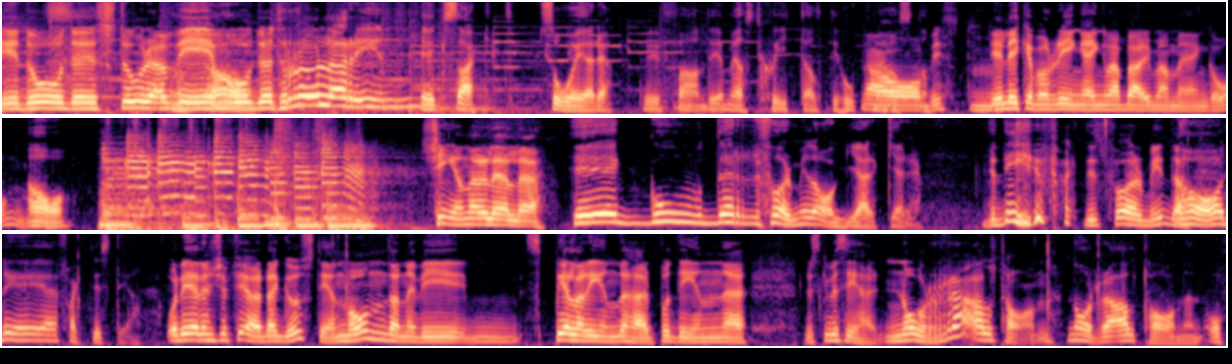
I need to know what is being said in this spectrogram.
Det är då det stora vemodet rullar in. Exakt, så är det. Fy fan, det är mest skit alltihop med Ja, hösten. visst. Det är lika bra att ringa Ingmar Bergman med en gång. Ja. Tjenare Lelle! Eh, goder förmiddag Jerker. Det är ju faktiskt förmiddag. Ja, det är faktiskt det. Och det är den 24 augusti, en måndag, när vi mm, spelar in det här på din, eh, nu ska vi se här, norra altan. Norra altanen och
